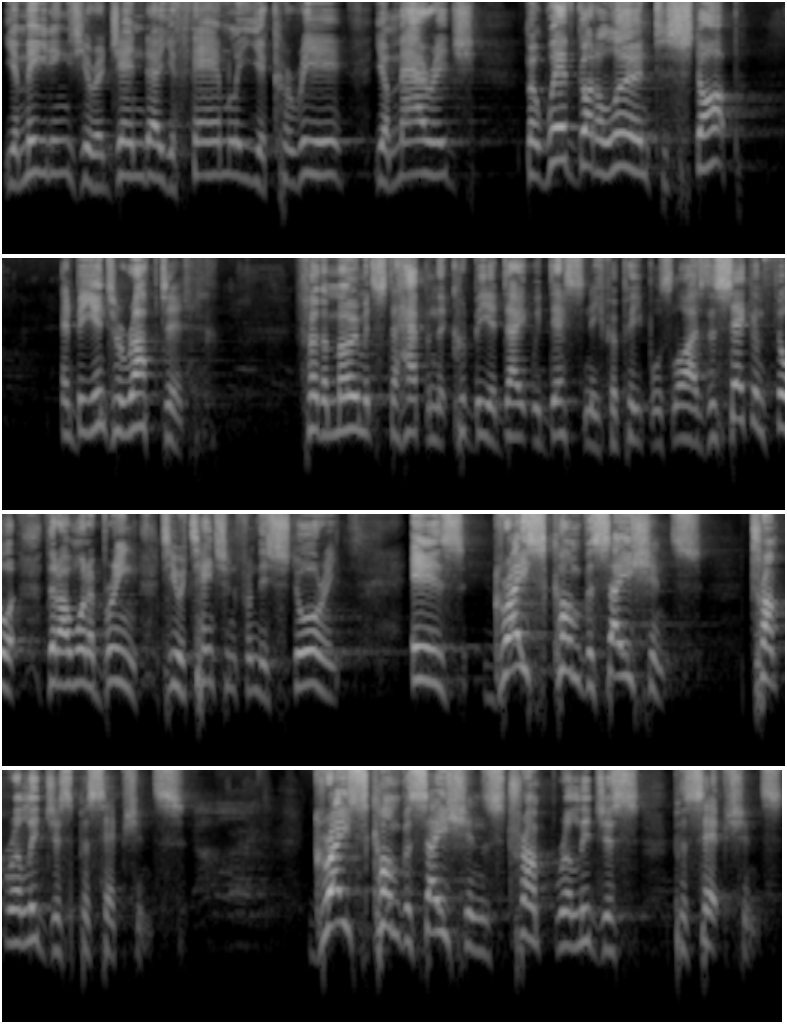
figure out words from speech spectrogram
your meetings, your agenda, your family, your career, your marriage. But we've got to learn to stop and be interrupted for the moments to happen that could be a date with destiny for people's lives. The second thought that I want to bring to your attention from this story is grace conversations trump religious perceptions. Grace conversations trump religious perceptions.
